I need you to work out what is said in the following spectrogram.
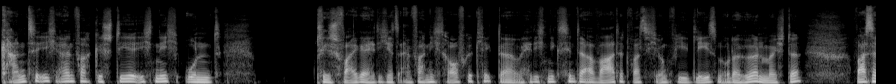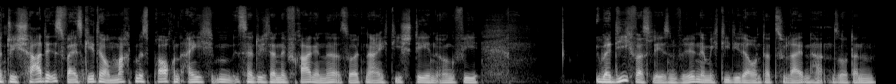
kannte ich einfach, gestehe ich nicht. Und Till Schweiger hätte ich jetzt einfach nicht draufgeklickt. Da hätte ich nichts hinter erwartet, was ich irgendwie lesen oder hören möchte. Was natürlich schade ist, weil es geht ja um Machtmissbrauch und eigentlich ist natürlich dann die Frage, ne, es sollten eigentlich die stehen irgendwie, über die ich was lesen will, nämlich die, die darunter zu leiden hatten. So, dann,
